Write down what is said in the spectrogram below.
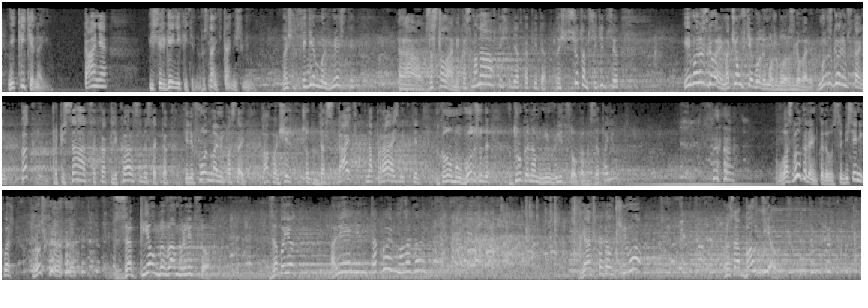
Никитиной. Таня и Сергей Никитин. Вы знаете, Таня и Сергей Значит, сидим мы вместе э, за столами. Космонавты сидят какие-то. Значит, все там сидит, все. И мы разговариваем. О чем в те годы можно было разговаривать? Мы разговариваем с Таней. Как прописаться, как лекарства достать, как телефон маме поставить, как вообще что-то достать на праздник, к Новому году что-то. Вдруг она мне в лицо как запоет. У вас был когда-нибудь, когда вот собеседник ваш просто запел бы вам в лицо? Запоет, а Ленин такой молодой. Я сказал, чего? Просто обалдел.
